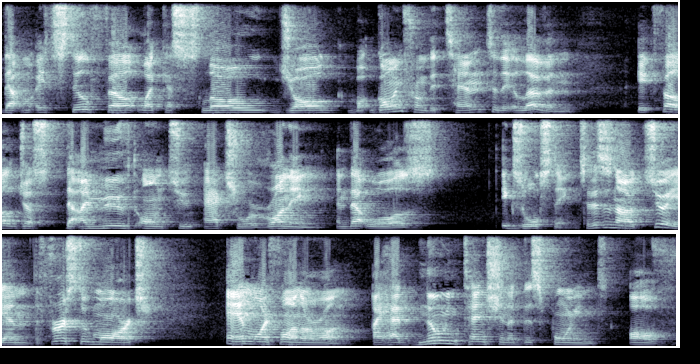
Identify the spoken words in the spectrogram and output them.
that it still felt like a slow jog but going from the 10 to the 11 it felt just that I moved on to actual running and that was exhausting. So this is now 2 a.m. the 1st of March and my final run. I had no intention at this point of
